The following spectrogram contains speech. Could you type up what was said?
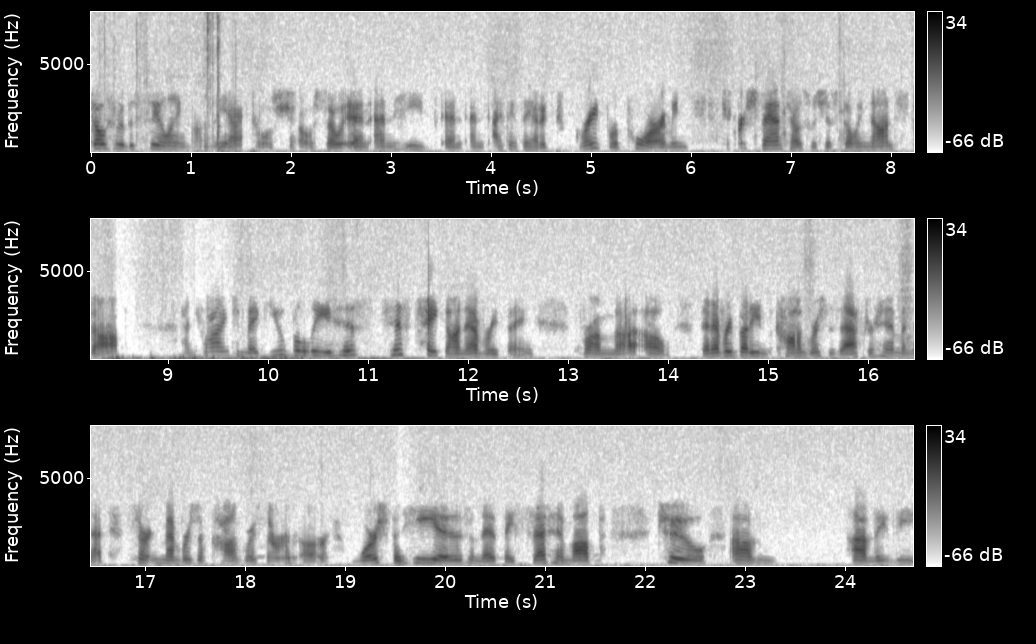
go through the ceiling on the actual show. So and and he and and I think they had a great rapport. I mean, George Santos was just going nonstop and trying to make you believe his his take on everything, from uh, oh that everybody in Congress is after him and that certain members of Congress are are worse than he is and that they set him up to um, um, the, the,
